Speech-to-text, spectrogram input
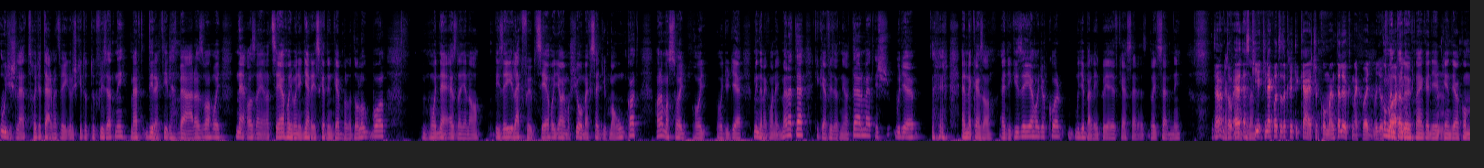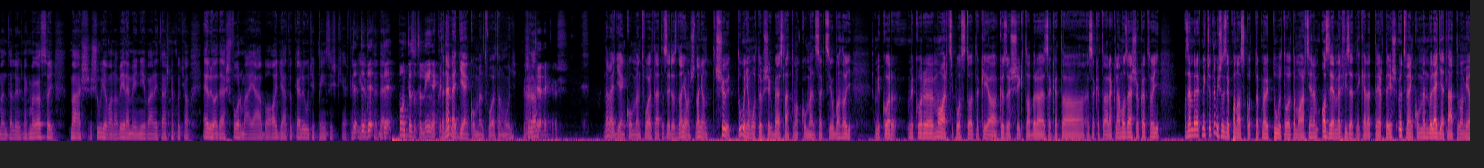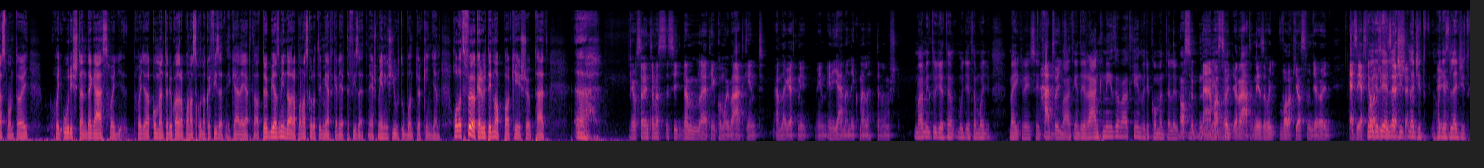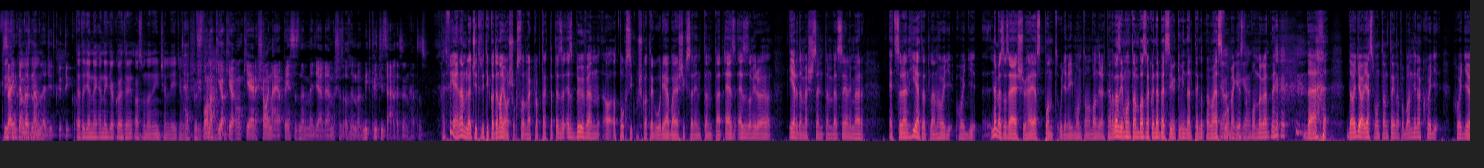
úgy is lett, hogy a termet végül is ki tudtuk fizetni, mert direkt így lett beárazva, hogy ne az legyen a cél, hogy mondjuk nyerészkedünk ebből a dologból, hogy ne ez legyen a izé, legfőbb cél, hogy jaj, most jól megszedjük magunkat, hanem az, hogy, hogy, hogy ugye mindenek van egy menete, ki kell fizetni a termet, és ugye ennek ez a egyik izéje, hogy akkor ugye belépőjegyet kell szerezni, vagy szedni. De nem tudom, ez ki, kinek volt ez a kritikája? Csak kommentelőknek? Vagy, vagy ott kommentelőknek egyébként, ja, a kommentelőknek, meg az, hogy más súlya van a véleménynyilvánításnak, hogyha előadás formájába adjátok elő, úgyhogy pénzt is kértek De, de, de, érte, de, de pont ez ott a lényeg, hogy De nem egy ilyen komment volt amúgy. Micsoda? hát érdekes. Nem egy ilyen komment volt, tehát azért az nagyon, nagyon, sőt, túlnyomó többségben ezt láttam a komment szekcióban, hogy amikor, amikor Marci posztolta ki a közösségtabra ezeket a, ezeket a reklámozásokat, hogy az emberek még csak nem is azért panaszkodtak, mert hogy túltolt a Marci, hanem azért, mert fizetni kellett érte, és 50 kommentből egyet láttam, ami azt mondta, hogy hogy úristen, de gáz, hogy, hogy a kommentelők arra panaszkodnak, hogy fizetni kell érte. A többi az mind arra panaszkodott, hogy miért kell érte fizetni, és miért nincs YouTube-on tök ingyen. Holott fölkerült egy nappal később, tehát uh, Jó, szerintem ezt, ezt így nem lehet ilyen komoly vádként emlegetni. Én, én így elmennék mellette, mert most Mármint úgy értem, úgy értem, hogy melyik részét Hát, hogy- vádként, hogy ránk nézve vádként, vagy a kommentelők az, hogy nem, az, hogy rátok nézve, hogy valaki azt mondja, hogy ezért ja, hogy valaki ez ilyen legit, legit, hogy Igen. ez legit kritika Szerintem ez legyen. nem legit kritika. Tehát, hogy ennek, ennek gyakorlatilag azt mondani, hogy nincsen létjogos. Hát most van, aki, aki, aki erre sajnálja a pénzt, az nem megy el, de most az, az, az mit kritizál ezen? Hát az... Hát figyelj, nem legit kritika, de nagyon sokszor megkapták. Tehát ez, ez bőven a, a toxikus kategóriába esik szerintem. Tehát ez, ez az, amiről érdemes szerintem beszélni, mert egyszerűen hihetetlen, hogy, hogy nem ez az első hely, ezt pont ugyanígy mondtam a bandinak tegnap. Azért mondtam bazdnak, hogy ne beszéljünk ki mindent tegnap, mert már ezt Ja, fogom egész nap mondogatni. De, de ugye, ahogy ezt mondtam tegnap a bandinak, hogy, hogy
